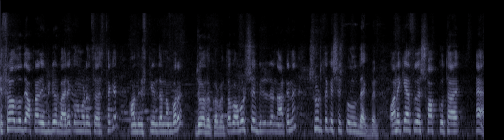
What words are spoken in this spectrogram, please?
এছাড়াও যদি আপনার এই ভিডিওর বাইরে কোনো মডেল চয়েস থাকে, আমাদের স্ক্রিন দেওয়ার নম্বরে যোগাযোগ করবেন। তবে অবশ্যই ভিডিওটা না টেনে শুরু থেকে শেষ পর্যন্ত দেখবেন। অনেকে আসলে সব কোথায় হ্যাঁ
